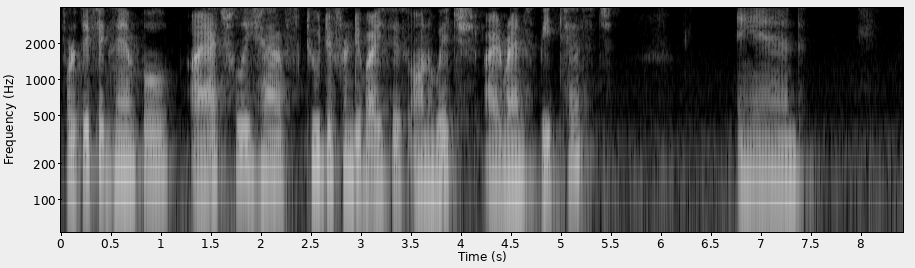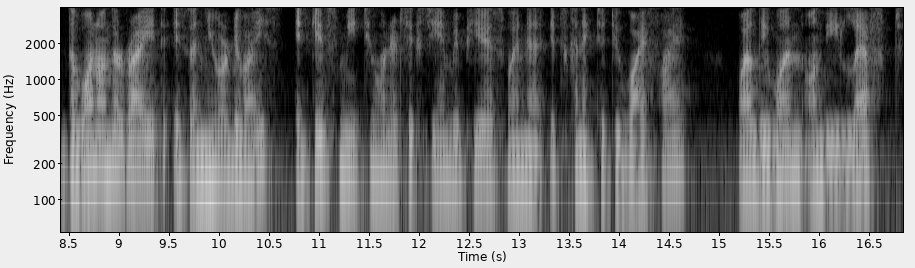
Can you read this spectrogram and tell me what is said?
for this example, I actually have two different devices on which I ran speed test and the one on the right is a newer device. It gives me 260 Mbps when uh, it's connected to Wi-Fi while the one on the left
